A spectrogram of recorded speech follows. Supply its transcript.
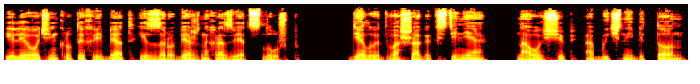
Или очень крутых ребят из зарубежных разведслужб. Делаю два шага к стене, на ощупь обычный бетон.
